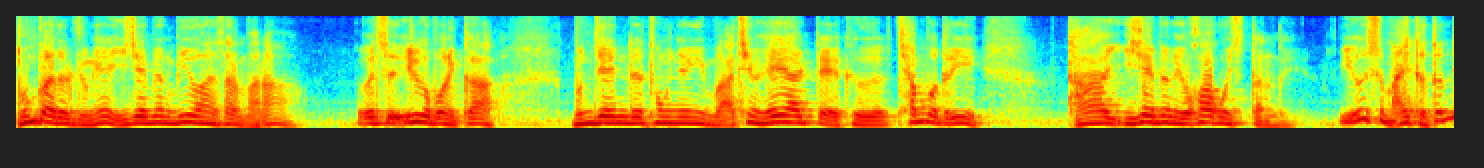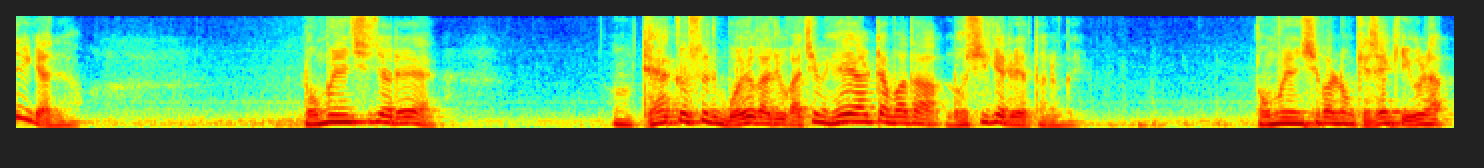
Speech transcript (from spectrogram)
문바들 중에 이재명 미워하는 사람 많아. 어디서 읽어보니까 문재인 대통령이 뭐 아침 회의할 때 그 참모들이 다 이재명 욕하고 있었다는 거예요. 이것서 많이 듣던 얘기 아니야. 노무현 시절에 어, 대학 교수들이 모여가지고 아침에 회의할 때마다 노시계를 했다는 거예요. 노무현 시발놈 개새끼 이걸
